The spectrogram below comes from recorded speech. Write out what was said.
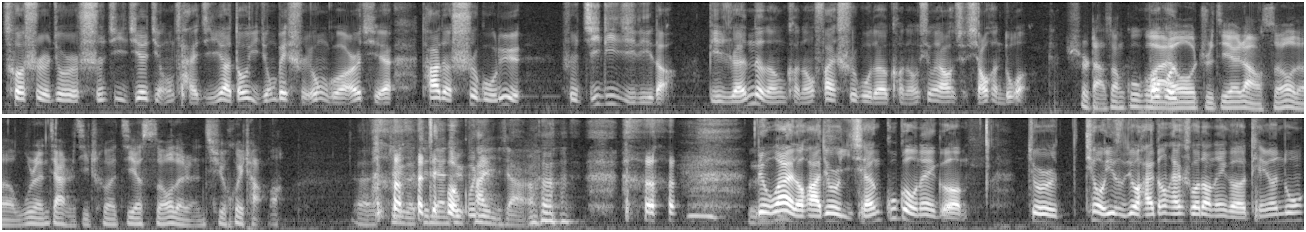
测试，就是实际街景采集啊，都已经被使用过，而且它的事故率是极低极低的，比人的能可能犯事故的可能性要小很多。是打算 Google I/O 直接让所有的无人驾驶汽车接所有的人去会场吗？呃，这个今天去 这我估计看一下。另外的话，就是以前 Google 那个，就是挺有意思，就还刚才说到那个田园东，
